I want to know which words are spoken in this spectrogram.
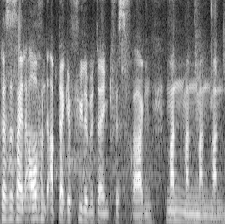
Das ist ein Ja. Auf und Ab der Gefühle mit deinen Quizfragen. Mann, Mann, Mann, Mann.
